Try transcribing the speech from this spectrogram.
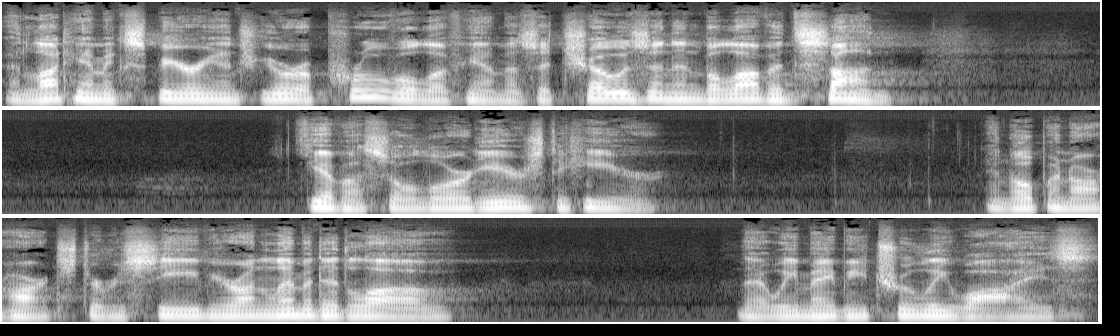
and let him experience your approval of him as a chosen and beloved son. Give us, O oh Lord, ears to hear and open our hearts to receive your unlimited love that we may be truly wise.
